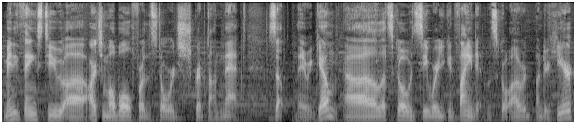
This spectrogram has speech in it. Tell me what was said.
Many thanks to uh, Achimobil for the storage script on that. So there we go. Uh, let's go and see where you can find it. Let's go over, under here.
